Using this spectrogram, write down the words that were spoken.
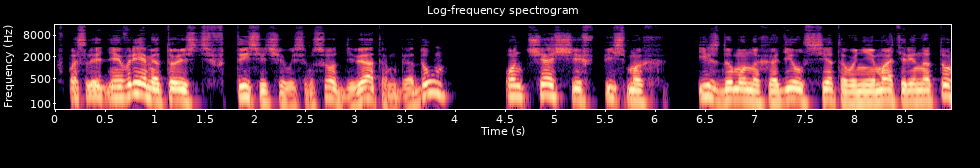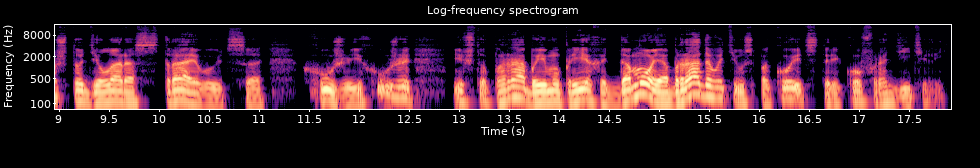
В последнее время, то есть в 1809 году, он чаще в письмах из дому находил сетование матери на то, что дела расстраиваются хуже и хуже, и что пора бы ему приехать домой, обрадовать и успокоить стариков-родителей.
